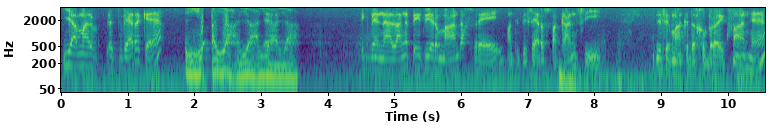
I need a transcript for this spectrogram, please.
Ja, maar het werk, hè? Ja, ja, ja, ja, ja. Ik ben na lange tijd weer een maandag vrij, want het is ergens vakantie. Dus ik maak er gebruik van, hè?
